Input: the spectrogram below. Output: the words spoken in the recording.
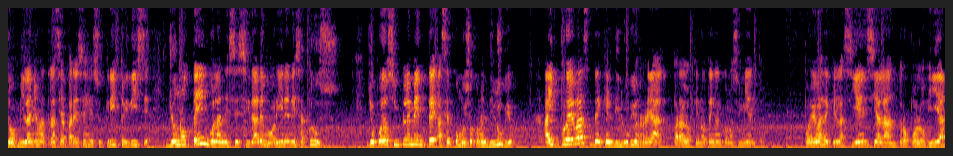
2.000 años atrás se aparece Jesucristo y dice, yo no tengo la necesidad de morir en esa cruz. Yo puedo simplemente hacer como hizo con el diluvio. Hay pruebas de que el diluvio es real para los que no tengan conocimiento. Pruebas de que la ciencia, la antropología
